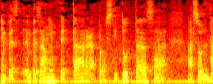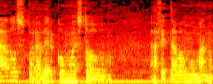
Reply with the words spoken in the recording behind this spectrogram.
empezaron a infectar a prostitutas, a, soldados para ver cómo esto afectaba a un humano.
